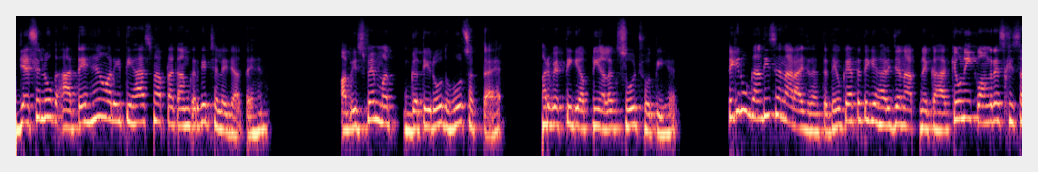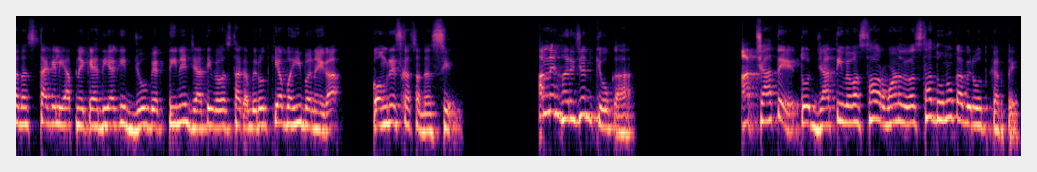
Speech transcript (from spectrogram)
जैसे लोग आते हैं और इतिहास में अपना काम करके चले जाते हैं। अब इसमें मत गतिरोध हो सकता है। हर व्यक्ति की अपनी अलग सोच होती है। लेकिन वो गांधी से नाराज़ रहते थे। वो कहते थे कि, हरिजन, आपने कहा, क्यों नहीं कांग्रेस की सदस्यता के लिए आपने कह दिया कि जो व्यक्ति ने जाति व्यवस्था का विरोध किया, वही बनेगा कांग्रेस का सदस्य? हमने हरिजन क्यों कहा? आप चाहते तो जाति व्यवस्था और वर्ण व्यवस्था दोनों का विरोध करते।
